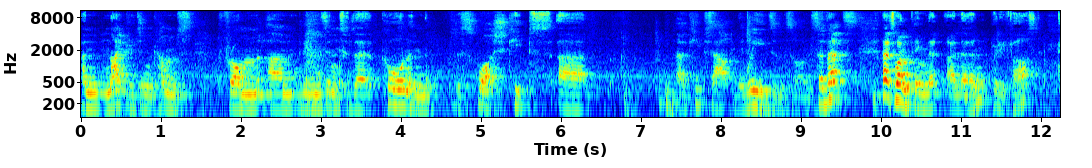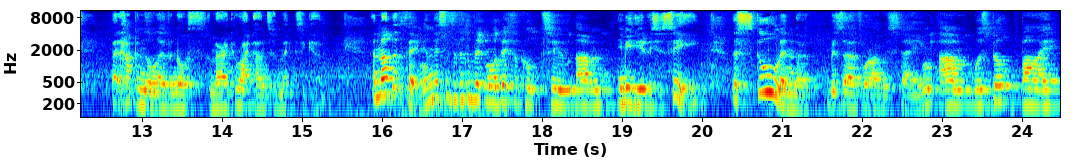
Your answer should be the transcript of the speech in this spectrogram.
and nitrogen comes from um, the beans into the corn, and the, the squash keeps uh, uh, keeps out the weeds and so on. So that's that's one thing that I learned pretty fast. But it happens all over North America, right down to Mexico. Another thing, and this is a little bit more difficult to um, immediately to see, the school in the reserve where I was staying um, was built by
